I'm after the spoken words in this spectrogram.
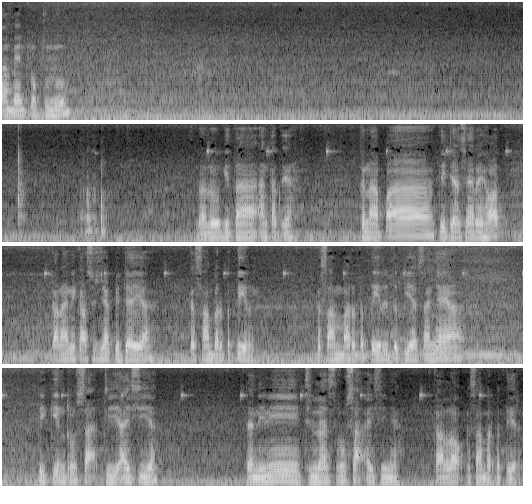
tambahin vlog dulu lalu kita angkat ya. Kenapa tidak saya rehot karena ini kasusnya beda ya. Kesambar petir. Kesambar petir itu biasanya bikin rusak di IC ya. Dan ini jelas rusak IC nya kalau kesambar petir.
